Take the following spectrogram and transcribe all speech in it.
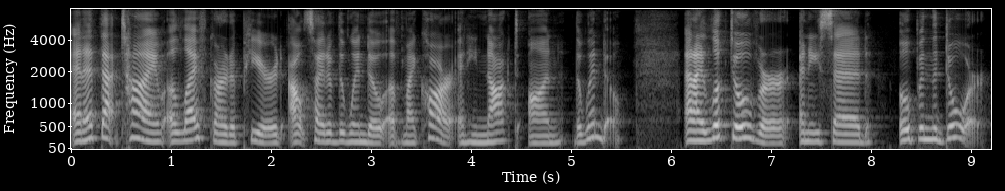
And at that time, a lifeguard appeared outside of the window of my car and he knocked on the window. And I looked over and he said, Open the door.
